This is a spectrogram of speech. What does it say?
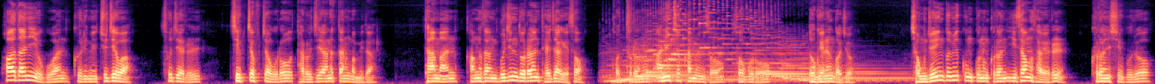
화단이 요구한 그림의 주제와 소재를 직접적으로 다루지 않았다는 겁니다. 다만 강산 무진도라는 대작에서 겉으로는 아닌 척하면서 속으로 녹여낸 거죠. 정조임금이 꿈꾸는 그런 이상사회를 그런 식으로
